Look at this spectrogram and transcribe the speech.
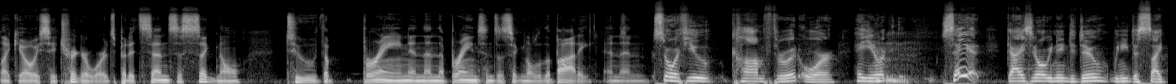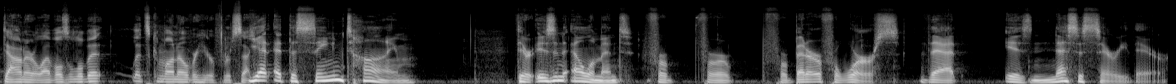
like you always say trigger words, but it sends a signal to the brain, and then the brain sends a signal to the body, and then so if you calm through it, or hey, you know what, say it, guys. You know what we need to do? We need to psych down our levels a little bit. Let's come on over here for a second. Yet at the same time, there is an element for for for better or for worse that is necessary there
